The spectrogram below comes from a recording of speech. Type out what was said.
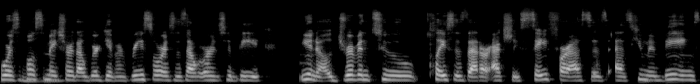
who are supposed to make Mhm. sure that we're given resources, that we're to be, you know, driven to places that are actually safe for us as, as human beings,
